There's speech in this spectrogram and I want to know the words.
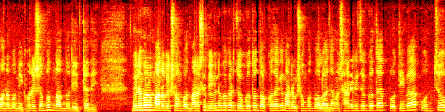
বনভূমি, খনিজ সম্পদ, নদ, নদী, ইত্যাদি। দুই নম্বর হলো মানবিক সম্পদ। মানুষের বিভিন্ন প্রকার যোগ্যতা দক্ষতাকে মানবিক সম্পদ বলা হয়। যেমন শারীরিক যোগ্যতা, প্রতিভা, উদ্যোগ,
